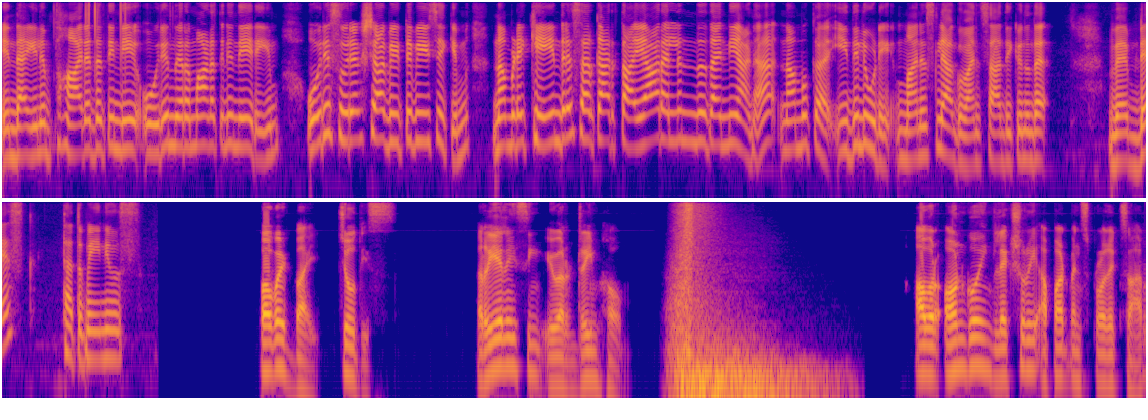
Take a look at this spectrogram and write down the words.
എന്തായാലും ഭാരതത്തിന്റെ ഒരു നിർമ്മാണത്തിന് നേരെയും ഒരു സുരക്ഷാ വിട്ടുവീഴ്ചയ്ക്കും നമ്മുടെ കേന്ദ്ര സർക്കാർ തയ്യാറല്ലെന്നത് തന്നെയാണ് നമുക്ക് ഇതിലൂടെ മനസ്സിലാകുവാൻ സാധിക്കുന്നത്. Web desk news. Powered by Jyothis realising your dream home our ongoing luxury apartments projects are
